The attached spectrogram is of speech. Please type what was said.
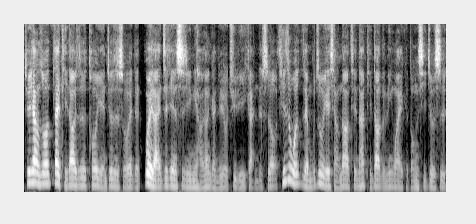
就像说，在提到就是拖延，就是所谓的未来这件事情，你好像感觉有距离感的时候，其实我忍不住也想到，其实他提到的另外一个东西，就是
